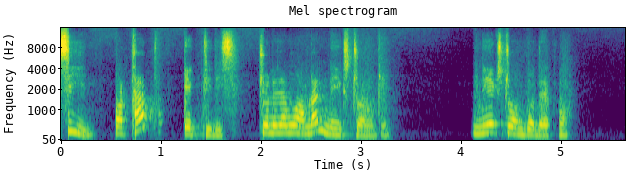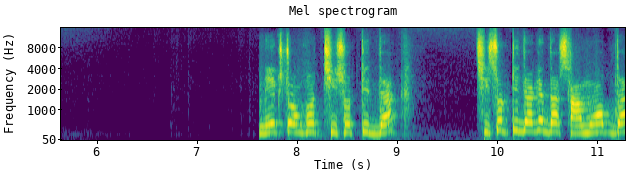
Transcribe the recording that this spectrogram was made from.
সি অর্থাৎ একত্রিশ। চলে যাব আমরা নেক্সট অঙ্কে। নেক্সট অঙ্ক দেখো। নেক্সট অঙ্ক ছিষট্টির দাগ। ছিষট্টি দাগে the sum of the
